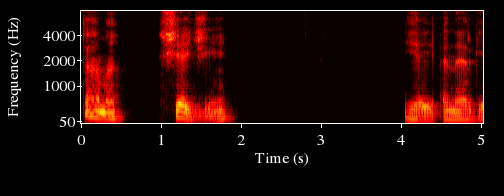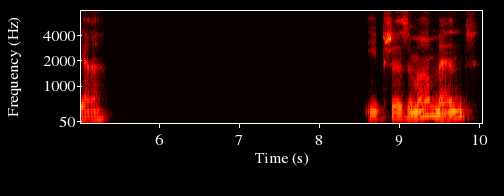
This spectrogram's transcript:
tam siedzi. Jej energia. I przez moment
